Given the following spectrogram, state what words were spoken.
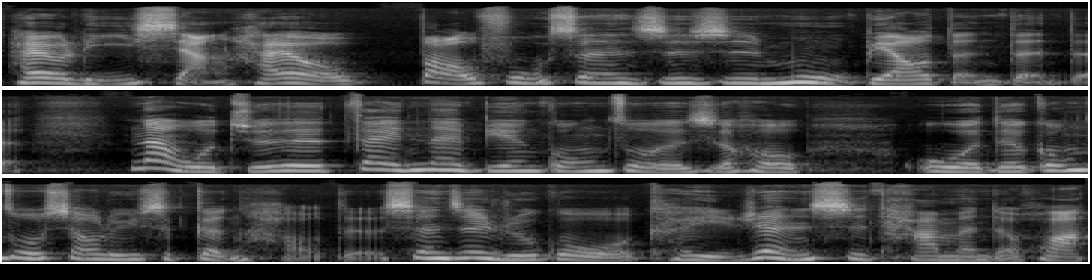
还有理想，还有抱负，甚至是目标等等的。那我觉得在那边工作的时候，我的工作效率是更好的。甚至如果我可以认识他们的话，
